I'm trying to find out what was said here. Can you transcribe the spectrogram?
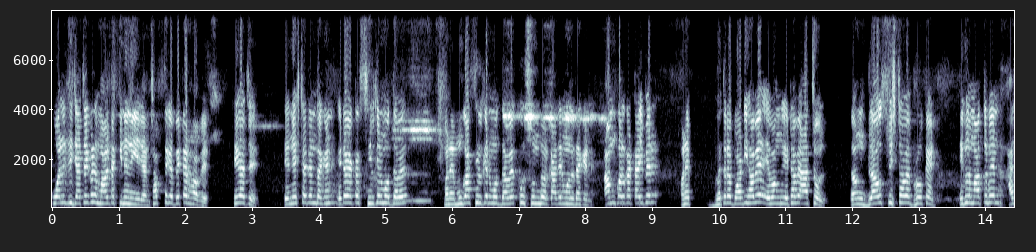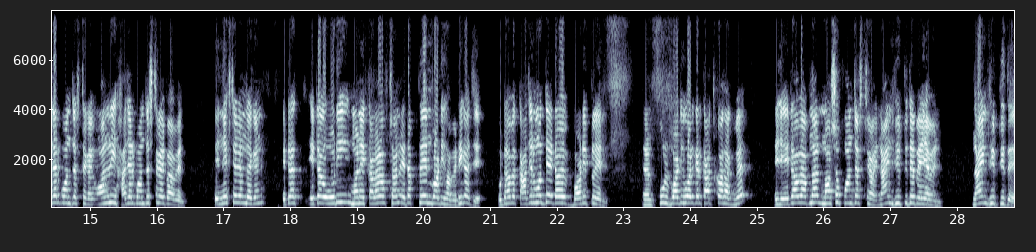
কোয়ালিটি যাচাই করে মালটা কিনে নিয়ে যান। সব থেকে বেটার হবে। ঠিক আছে? নেক্সট আইটেম দেখেন, এটাও একটা সিল্কের মধ্যে হবে। মানে মুগা সিল্কের মধ্যে হবে, খুব সুন্দর কাজের মধ্যে দেখেন। আমকলকা টাইপের মানে ভেতরে বডি হবে এবং এটা হবে আঁচল এবং ব্লাউজ পিসটা হবে ব্রোকেট এগুলো মাত্র পেন হাজার পঞ্চাশ টাকায়। অনলি হাজার পঞ্চাশ টাকায় পাবেন। এই নেক্সট আইটেম দেখেন, এটা এটা ওরই মানে কালার অপশন এটা প্লেন বডি হবে। ঠিক আছে? ওটা হবে কাজের মধ্যে, এটা হবে বডি প্লেন ফুল বডি ওয়ার্কের কাজ করা থাকবে। এই যে এটা হবে আপনার নশো পঞ্চাশ টাকায় নাইন ফিফটিতে পেয়ে যাবেন নাইন ফিফটিতে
